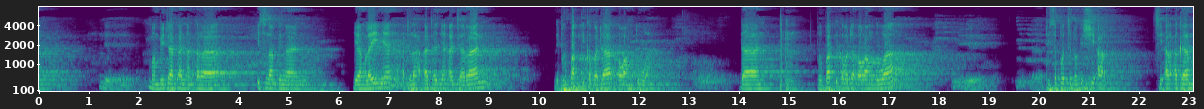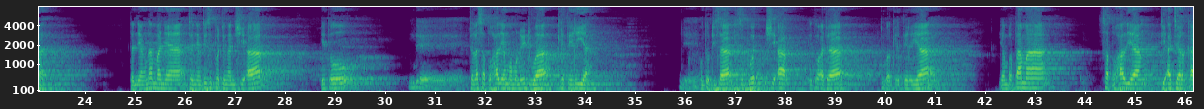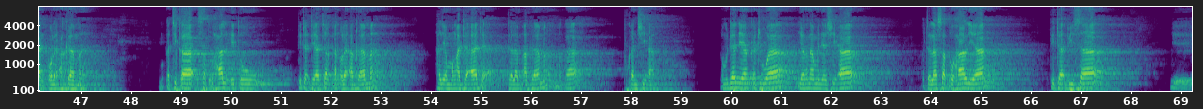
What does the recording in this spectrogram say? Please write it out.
membedakan antara Islam dengan yang lainnya adalah adanya ajaran berbakti kepada orang tua dan berbakti kepada orang tua disebut sebagai syiar syiar agama. Dan yang namanya dan yang disebut dengan syiar itu adalah satu hal yang memenuhi dua kriteria. Untuk bisa disebut syiar itu ada dua kriteria. Yang pertama satu hal yang diajarkan oleh agama. Maka jika satu hal itu tidak diajarkan oleh agama. Hal yang mengada-ada dalam agama maka bukan syiar. Kemudian yang kedua yang namanya syiar adalah satu hal yang tidak bisa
